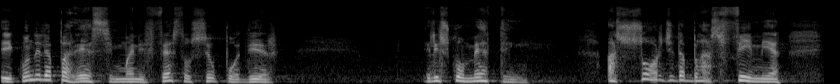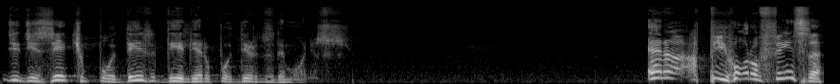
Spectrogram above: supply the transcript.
E quando ele aparece, manifesta o seu poder, eles cometem a sórdida blasfêmia de dizer que o poder dele era o poder dos demônios era a pior ofensa.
